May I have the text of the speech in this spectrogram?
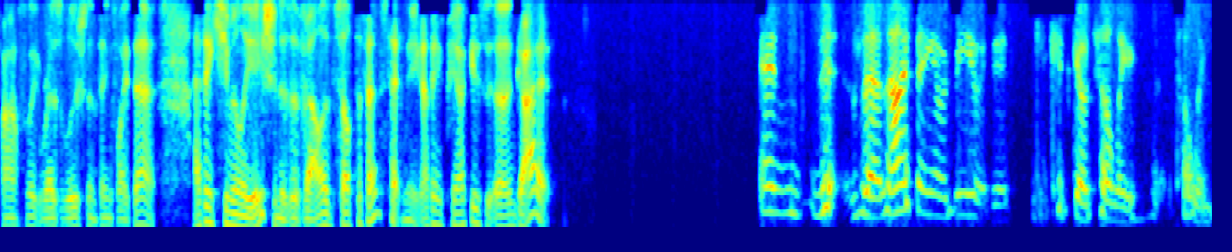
conflict resolution, and things like that. I think humiliation is a valid self-defense technique. I think Bianchi's uh, got it. And the, the another thing it would be, it, it could go totally, totally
